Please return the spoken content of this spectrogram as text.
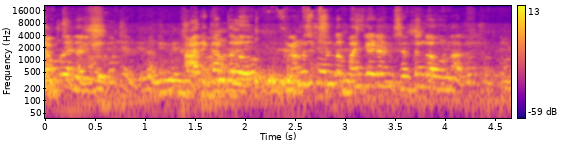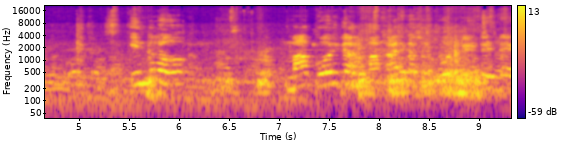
చెప్పడం జరిగింది. కార్యకర్తలు క్రమశిక్షణతో పనిచేయడానికి సిద్ధంగా ఉన్నారు. ఇందులో మా కోరిక మా కార్యకర్తల కోరిక ఏంటంటే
